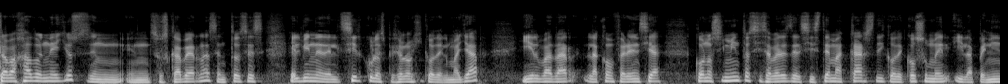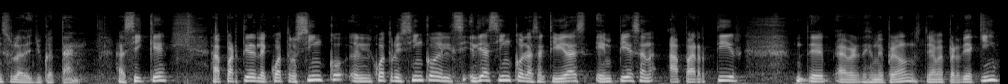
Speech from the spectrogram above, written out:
trabajado en ellos, en, sus cavernas. Entonces, él viene del Círculo Espeleológico del Mayab y él va a dar la conferencia Conocimientos y Saberes del Sistema Kárstico de Cozumel y la Península de Yucatán. Así que, a partir del 4, 5, el 4 y 5, el, día 5, las actividades empiezan a partir de, a ver, déjenme, perdón, ya me perdí aquí,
